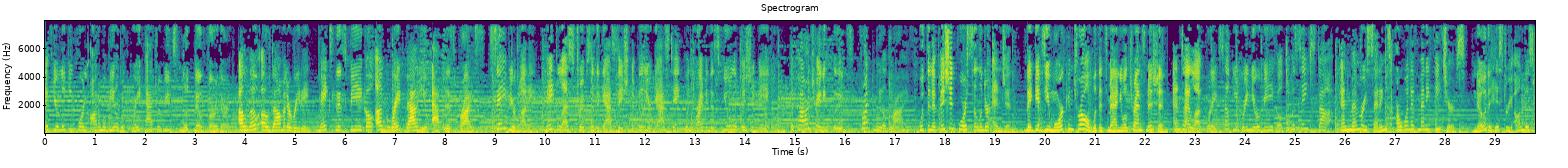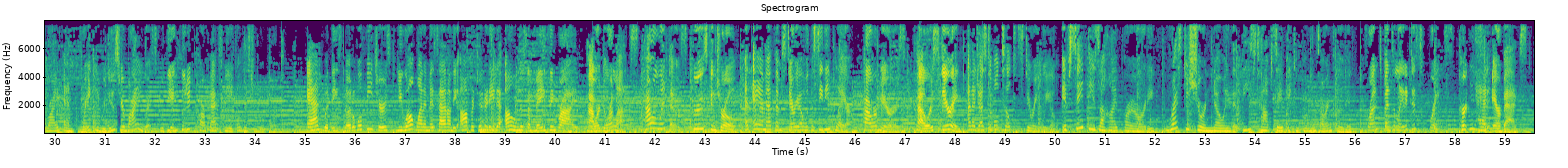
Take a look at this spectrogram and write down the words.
If you're looking for an automobile with great attributes, look no further. A low odometer reading makes this vehicle a great value at this price. Save your money. Make less trips to the gas station to fill your gas tank when driving this fuel-efficient vehicle. The powertrain includes front-wheel drive with an efficient four-cylinder engine that gives you more control with its manual transmission. Anti-lock brakes help you bring your vehicle to a safe stop. And memory settings are one of many features. Know the history on this ride and greatly reduce your buying risk with the included Carfax Vehicle History Report. And with these notable features, you won't want to miss out on the opportunity to own this amazing ride. Power door locks, power windows, cruise control, an AM FM stereo with a CD player, power mirrors, power steering, an adjustable tilt steering wheel. If safety is a high priority, rest assured knowing that these top safety components are included. Front ventilated disc brakes, curtain head airbags,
